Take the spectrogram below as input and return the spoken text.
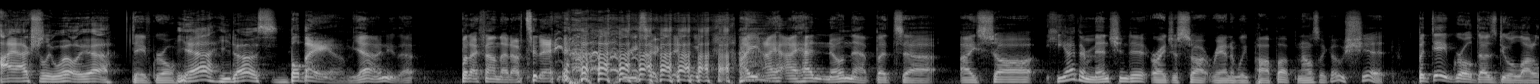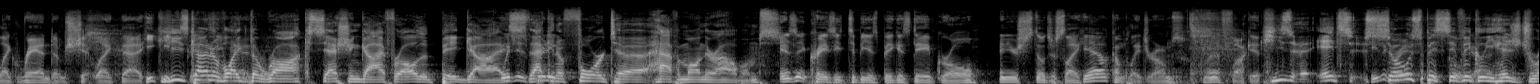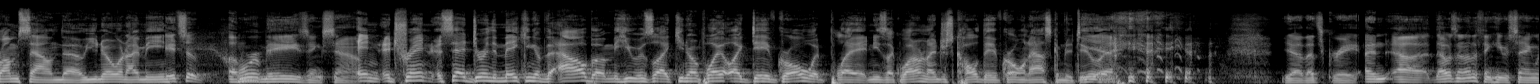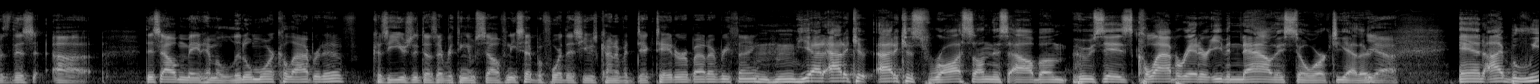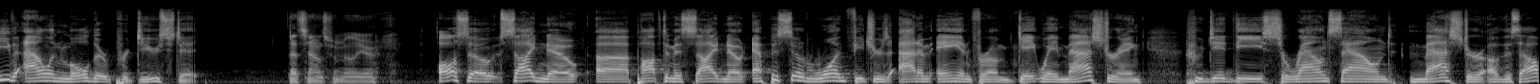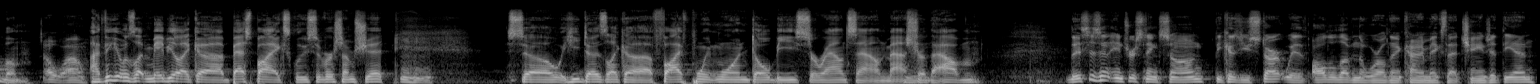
I actually will, yeah. Dave Grohl. Yeah, he does. Ba-bam! Yeah, I knew that. But I found that out today. I, I, I hadn't known that, but uh, I saw he either mentioned it or I just saw it randomly pop up, and I was like, "Oh shit!" But Dave Grohl does do a lot of like random shit like that. He He's kind of like the rock session guy for all the big guys Which is that pretty- can afford to have him on their albums. Isn't it crazy to be as big as Dave Grohl and you're still just like, "Yeah, I'll come play drums." Eh, fuck it. He's it's a so great- he's a cool specifically his drum sound though. You know what I mean? It's a amazing sound. and uh, Trent said during the making of the album, he was like, you know, play it like Dave Grohl would play it, and he's like, why don't I just call Dave Grohl and ask him to do yeah, it? yeah, yeah. Yeah, that's great. And uh, that was another thing he was saying was this uh, this album made him a little more collaborative because he usually does everything himself. And he said before this he was kind of a dictator about everything. He had Atticus, Atticus Ross on this album, who's his collaborator. Even now, they still work together. Yeah, and I believe Alan Moulder produced it. that sounds familiar. Also, side note, uh, Poptimist side note, episode one features Adam Ayan from Gateway Mastering, who did the surround sound master of this album. Oh wow, I think it was like maybe like a Best Buy exclusive or some shit. Mm-hmm. So he does like a 5.1 Dolby surround sound master of the mm-hmm. album. this is an interesting song because you start with all the love in the world and it kind of makes that change at the end.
